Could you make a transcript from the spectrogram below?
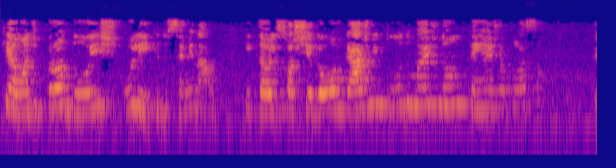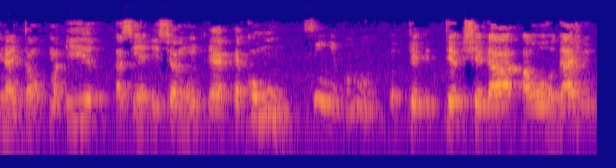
que é onde produz o líquido seminal. Então ele só chega ao orgasmo e tudo, mas não tem a ejaculação. Ah, então, e assim, é- isso é muito. É, é comum Sim, é comum. ter- ter- chegar ao orgasmo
